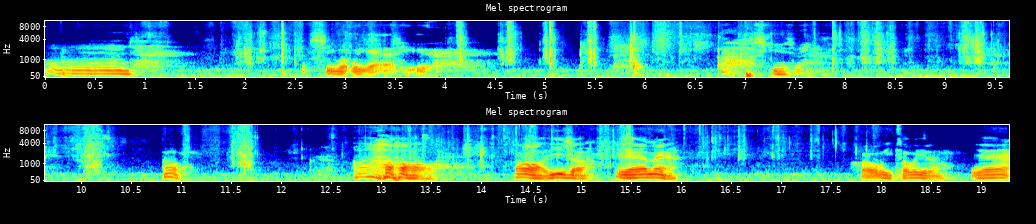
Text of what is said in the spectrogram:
And let's see what we got here. Oh, excuse me. Oh. Oh. Oh, these are, yeah, man. Holy Toledo. Yeah.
